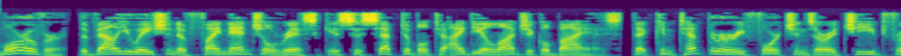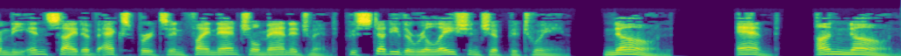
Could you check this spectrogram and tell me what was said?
Moreover, the valuation of financial risk is susceptible to ideological bias, that contemporary fortunes are achieved from the insight of experts in financial management, who study the relationship between «known» and «unknown»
